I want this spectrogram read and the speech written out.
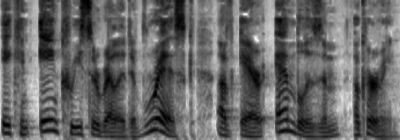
it can increase the relative risk of air embolism occurring.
